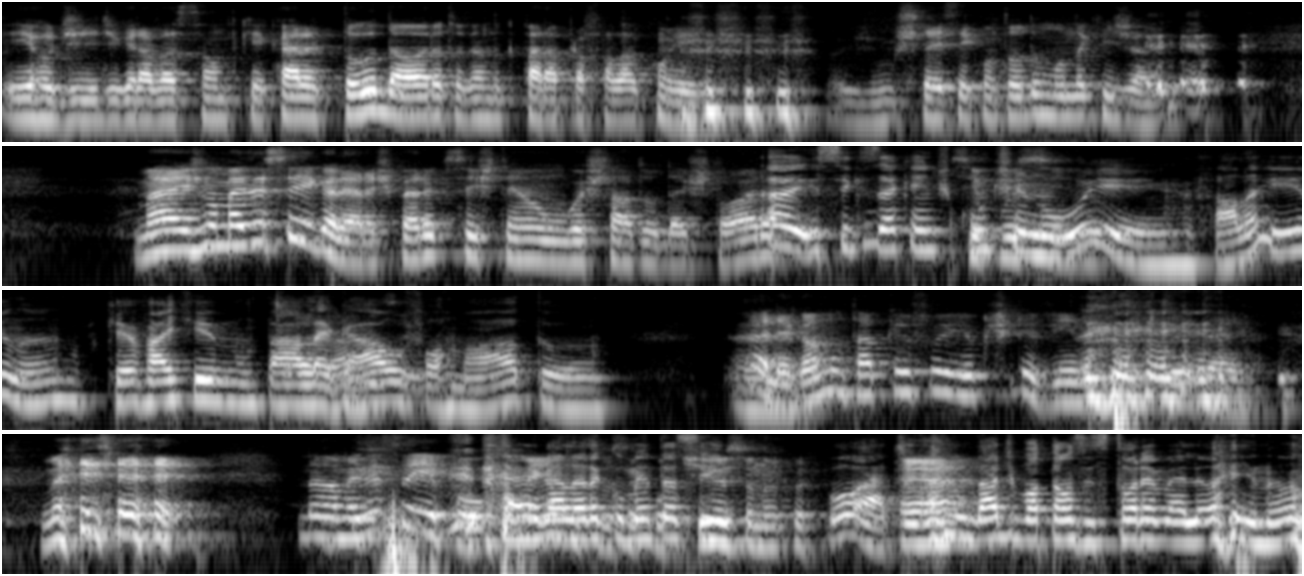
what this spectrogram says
erro de, de gravação, porque, cara, toda hora eu tô tendo que parar pra falar com ele. eu me estressei com todo mundo aqui já. Mas, mas é isso aí, galera. Espero que vocês tenham gostado da história. Ah, e se quiser que a gente se continue, possível. fala aí, né? Porque vai que não tá legal o formato. É. é. legal não tá porque foi eu que escrevi, né? mas é. Não, mas é isso aí, pô. Comenta, a galera comenta assim, não... pô, é. não dá de botar umas histórias melhor aí, não.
